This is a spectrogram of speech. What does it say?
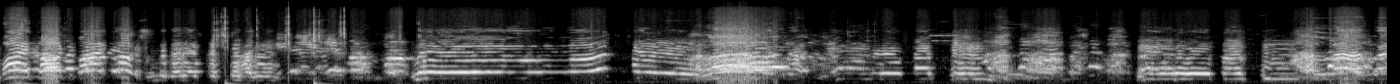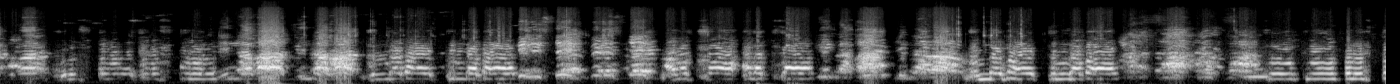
Boykot, boykot. Allah. Zindabad, zindabad. Zindabad, zindabad. Filistin, Filistin. Anaksa, anaksa. Zindabad, zindabad. Zindabad, zindabad. Anaksa, anaksa. Filistin.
